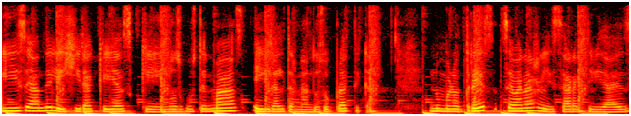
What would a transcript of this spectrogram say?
y se han de elegir aquellas que nos gusten más e ir alternando su práctica. Número 3. Se van a realizar actividades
